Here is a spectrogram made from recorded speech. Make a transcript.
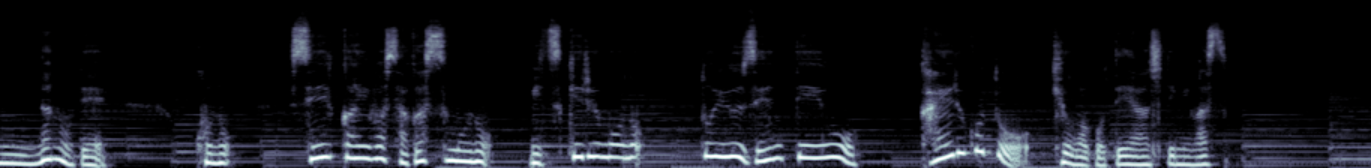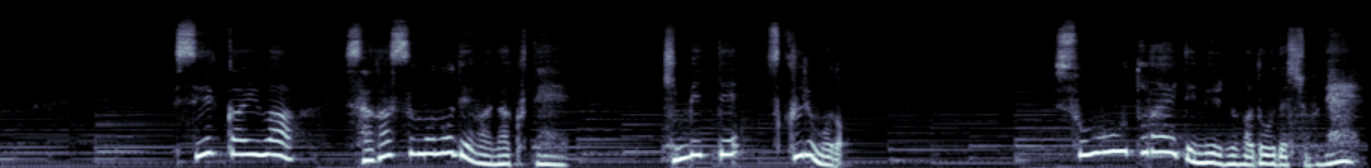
うん、なので、この正解は探すもの、見つけるものという前提を変えることを今日はご提案してみます。正解は探すものではなくて決めて作るもの。そう捉えてみるのはどうでしょうね。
